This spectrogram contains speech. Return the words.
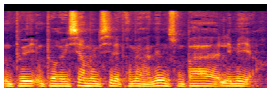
on peut, réussir même si les premières années ne sont pas les meilleures.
